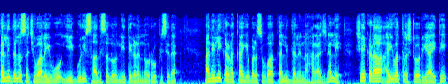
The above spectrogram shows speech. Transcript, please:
ಕಲ್ಲಿದ್ದಲು ಸಚಿವಾಲಯವು ಈ ಗುರಿ ಸಾಧಿಸಲು ನೀತಿಗಳನ್ನು ರೂಪಿಸಿದೆ. ಅನಿಲೀಕರಣಕ್ಕಾಗಿ ಬಳಸುವ ಕಲ್ಲಿದ್ದಲಿನ ಹರಾಜಿನಲ್ಲಿ ಶೇಕಡಾ ಐವತ್ತರಷ್ಟು ರಿಯಾಯಿತಿ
